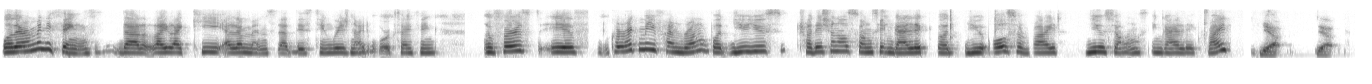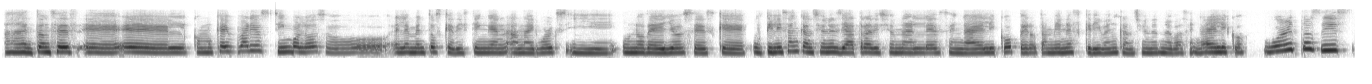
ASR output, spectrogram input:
Well, there are many things that like like key elements that distinguish Nightworks. I think the first is correct me if I'm wrong, but you use traditional songs in Gaelic, but you also write new songs in Gaelic, right? Yeah, yeah. Ah, entonces, eh, el, como que hay varios símbolos o elementos que distinguen a Nightworks y uno de ellos es que utilizan canciones ya tradicionales en gaélico, pero también escriben canciones nuevas en gaélico. Where does this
